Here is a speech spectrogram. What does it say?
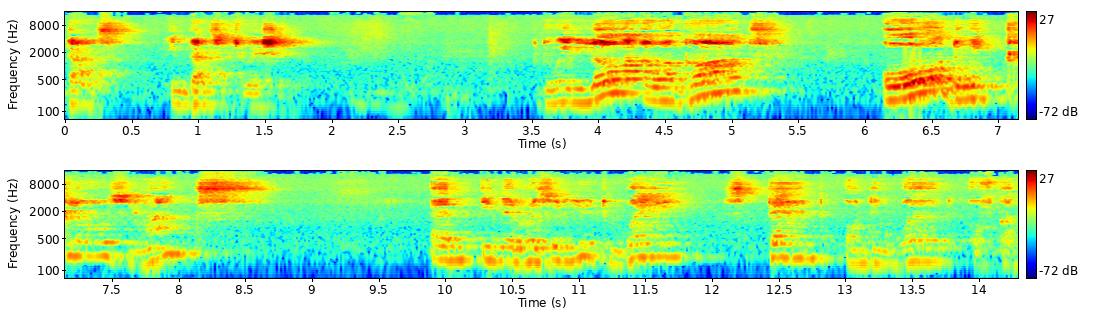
does in that situation? Do we lower our guards or do we close ranks and in a resolute way stand on the word of God?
